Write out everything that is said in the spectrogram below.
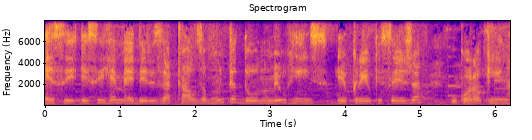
Esse, esse remédio eles causa muita dor no meu rins. Eu creio que seja o coroquina.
